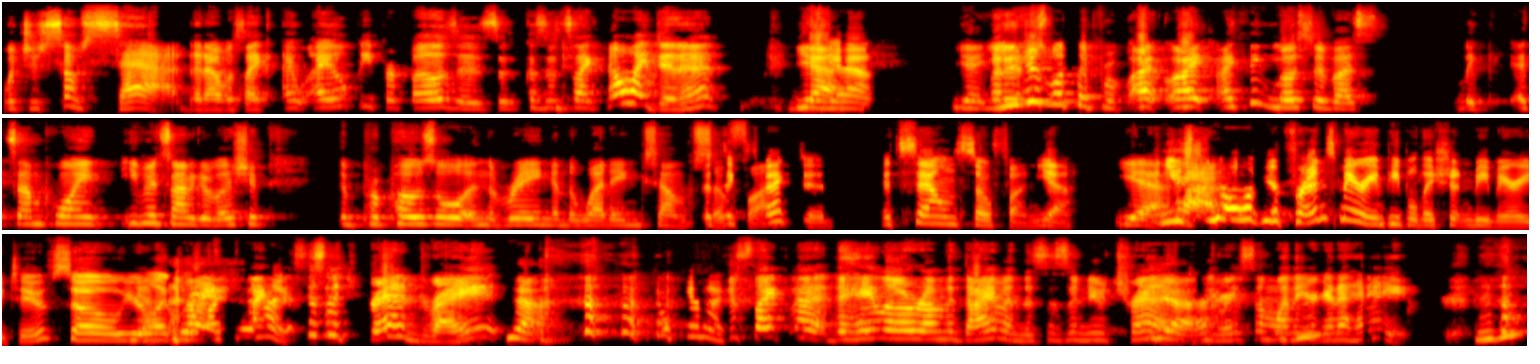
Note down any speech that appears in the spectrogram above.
which is so sad that I was like, I, I hope he proposes because it's like, no, I didn't. yeah yeah. Yeah, But you just want the. pro- I, I I think most of us, like at some point, even if it's not a good relationship, the proposal and the ring and the wedding sounds so it's fun. expected. It sounds so fun. Yeah. Yeah, And you see all of your friends marrying people they shouldn't be married to. So you're Yeah. like, well, Right. why It's can't I? Like, this is a trend, right? yeah, Why? Just like the, the halo around the diamond. This is a new trend. Yeah. Marry someone that you're going to hate. Mhm.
